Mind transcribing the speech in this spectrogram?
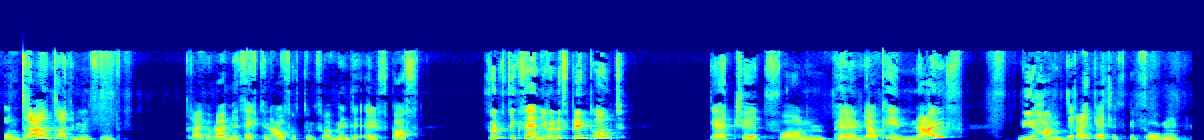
Und 33 Münzen. 3 verbleibende 16 Ausrüstungsfragmente, 11 Bass, 50 Sandy und es blinkt und Gadget von Pam. Ja, okay, nice. Wir haben drei Gadgets gezogen.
